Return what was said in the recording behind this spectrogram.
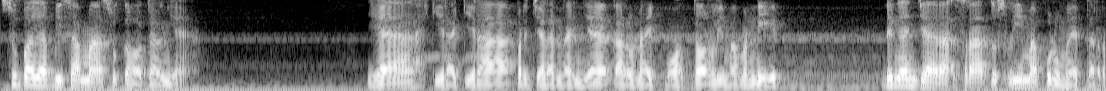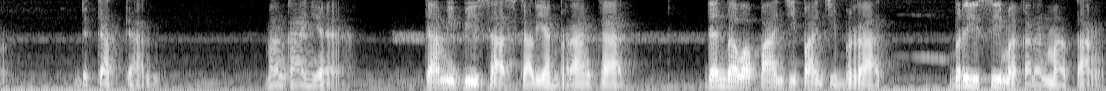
supaya bisa masuk ke hotelnya. Ya, kira-kira perjalanannya kalau naik motor 5 menit Dengan jarak 150 meter Dekat kan? Makanya Kami bisa sekalian berangkat Dan bawa panci-panci berat Berisi makanan matang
